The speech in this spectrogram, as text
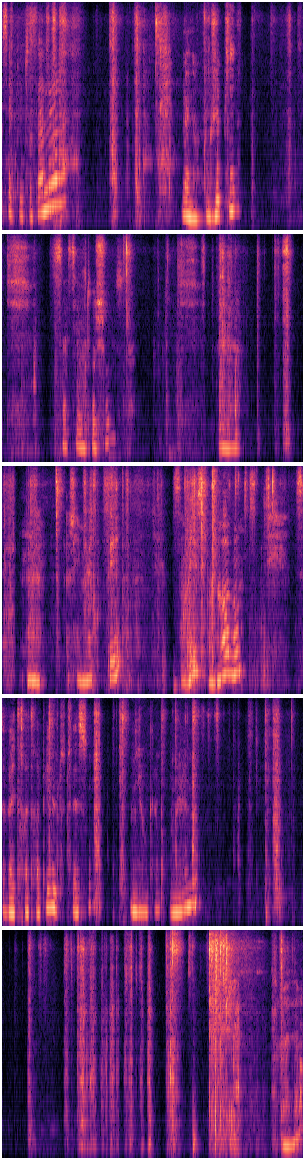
C'est plutôt pas mal. Maintenant, il faut que je plie. Ça, c'est autre chose. Euh, voilà, j'ai mal coupé. Ça arrive, c'est pas grave. Hein. Ça va être rattrapé de toute façon. Il n'y a aucun problème. Voilà.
